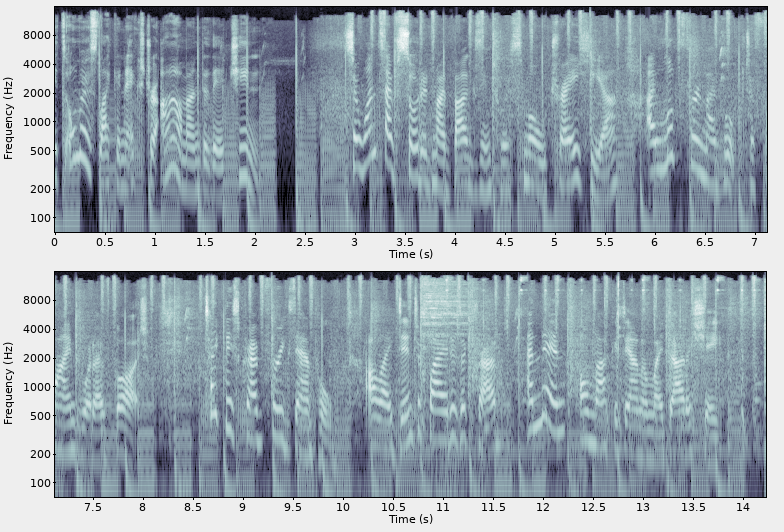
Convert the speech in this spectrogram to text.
It's almost like an extra arm under their chin. So once I've sorted my bugs into a small tray here, I look through my book to find what I've got. Take this crab for example. I'll identify it as a crab and then I'll mark it down on my data sheet.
